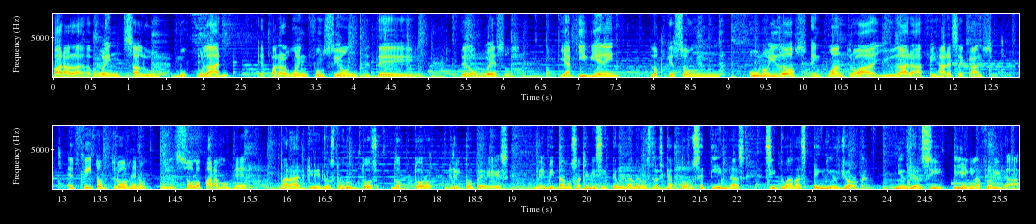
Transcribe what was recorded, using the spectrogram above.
para la buena salud muscular eh, para la buena función de, de los huesos. Y aquí vienen los que son uno y dos en cuanto a ayudar a fijar ese calcio. El fitoestrógeno y el solo para mujeres. Para adquirir los productos Dr. Rico Pérez, le invitamos a que visite una de nuestras 14 tiendas situadas en New York, New Jersey y en la Florida.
